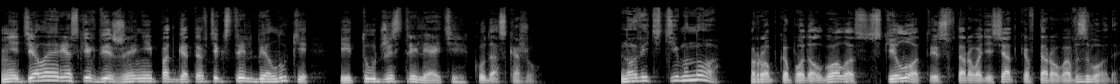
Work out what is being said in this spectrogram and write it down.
не делая резких движений, подготовьте к стрельбе луки и тут же стреляйте, куда скажу». «Но ведь темно», — робко подал голос скелот из второго десятка второго взвода.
